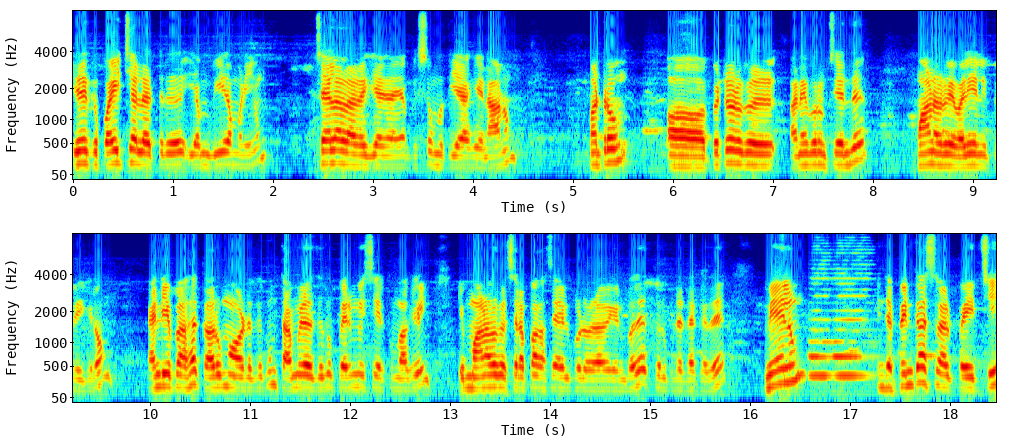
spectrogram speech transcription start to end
இதற்கு பயிற்சியாளர் திரு எம் வீரமணியும் செயலாளர் எம் கிருஷ்ணமூர்த்தி ஆகிய நானும் மற்றும் பெற்றோர்கள் அனைவரும் சேர்ந்து மாணவர்களை வழி அனுப்பி வைக்கிறோம் கண்டிப்பாக கரூர் மாவட்டத்துக்கும் தமிழகத்துக்கும் பெருமை சேர்க்கும் வகையில் இம்மாணவர்கள் சிறப்பாக செயல்படுவார்கள் என்பது குறிப்பிடத்தக்கது. மேலும் இந்த பெண்காசலால் பயிற்சி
